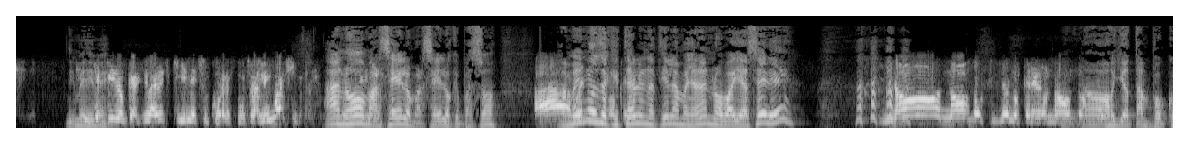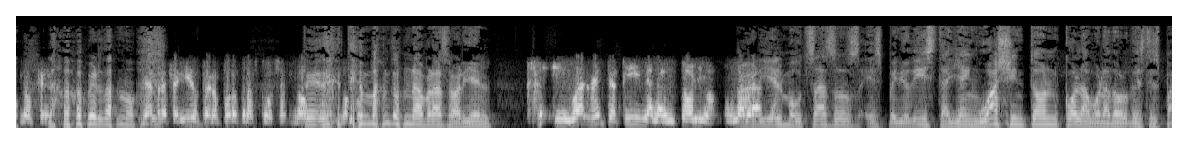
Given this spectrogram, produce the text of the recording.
Te pido que aclares quién es su corresponsal en Washington. Ah, no, Marcelo, Marcelo, ¿qué pasó? Ah, a menos de que te hablen a ti en la mañana, no vaya a ser, ¿eh? No, no, no, yo no creo, no, no. No, yo tampoco. No creo. La verdad no. Me han referido, pero por otras cosas, no. te mando un abrazo, Ariel. Igualmente a ti y al auditorio. Un. Ariel Mouzazos es periodista ya en Washington, colaborador de este espacio.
